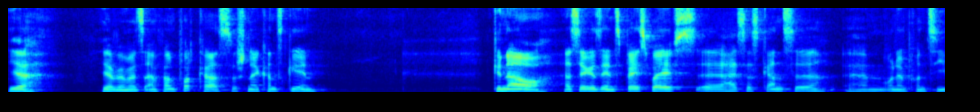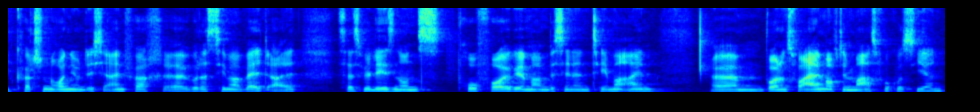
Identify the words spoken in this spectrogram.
Ja. Ja, wir haben jetzt einfach einen Podcast, so schnell kann es gehen. Genau, hast ja gesehen, Space Waves äh, heißt das Ganze. Ähm, und im Prinzip quatschen Ronny und ich einfach äh, über das Thema Weltall. Das heißt, wir lesen uns pro Folge immer ein bisschen in ein Thema ein, ähm, wollen uns vor allem auf den Mars fokussieren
